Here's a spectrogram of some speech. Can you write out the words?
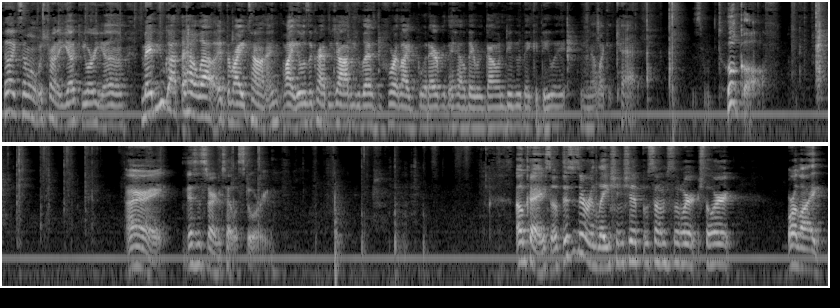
I feel like someone was trying to yuck your young. Maybe you got the hell out at the right time. Like it was a crappy job. You left before like whatever the hell they were going to do. They could do it. You know, like a cat. Just took off. All right. This is starting to tell a story. Okay, so if this is a relationship of some sort, sort, or like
